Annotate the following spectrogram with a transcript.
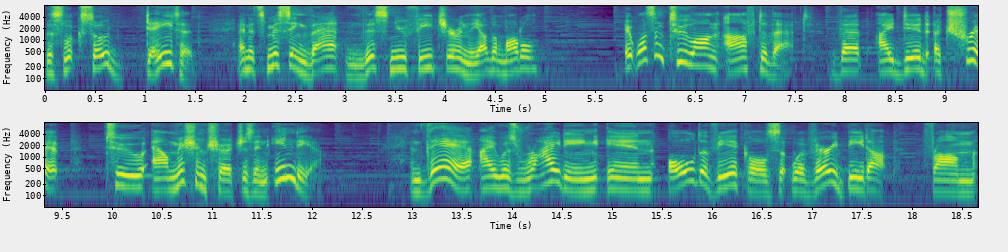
this looks so dated, and it's missing that and this new feature and the other model. It wasn't too long after that that I did a trip to our mission churches in India. And there I was riding in older vehicles that were very beat up from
